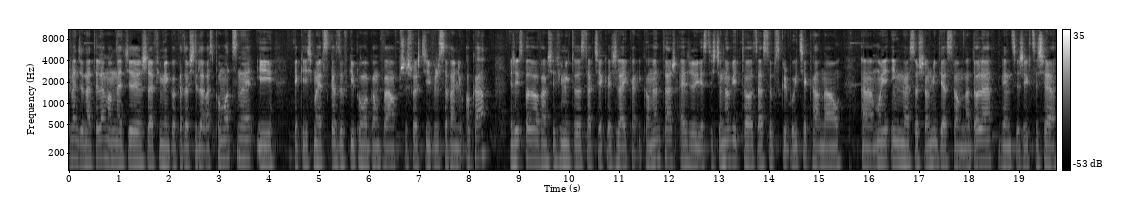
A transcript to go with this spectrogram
Będzie na tyle. Mam nadzieję, że filmik okazał się dla Was pomocny i jakieś moje wskazówki pomogą Wam w przyszłości w rysowaniu oka. Jeżeli spodobał Wam się filmik, to zostawcie jakiegoś lajka i komentarz, a jeżeli jesteście nowi, to zasubskrybujcie kanał. A moje inne social media są na dole, więc jeżeli chcecie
